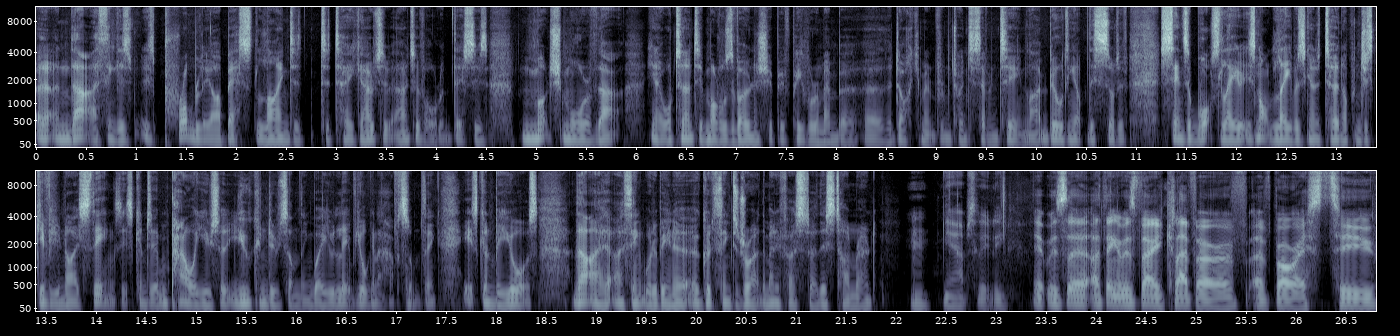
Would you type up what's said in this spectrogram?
uh, and that I think is is probably our best line to, to take out of out of all of this is much more of that you know alternative models of ownership. If people remember uh, the document from 2017, like building up this sort of sense of what's Labour. It's not Labour's going to turn up and just give you nice things. It's going to empower you so that you can do something where you you live, you're going to have something. It's going to be yours. That I, I think would have been a, a, good thing to draw out the manifesto this time round. Mm, yeah, absolutely. It was, uh, I think, it was very clever of, of Boris to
